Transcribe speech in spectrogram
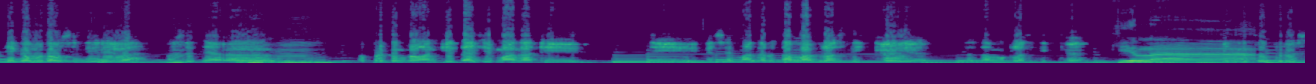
ya kamu tahu sendiri lah maksudnya eh, Mm-mm. perkembangan kita gimana di di SMA terutama kelas 3 ya terutama kelas 3 Gila. itu terus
